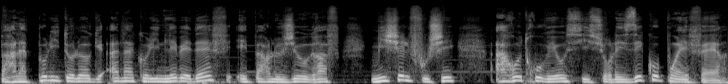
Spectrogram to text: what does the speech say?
par la politologue Anna-Colline Lebedev et par le géographe Michel Fouché, à retrouver aussi sur leséchos.fr.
